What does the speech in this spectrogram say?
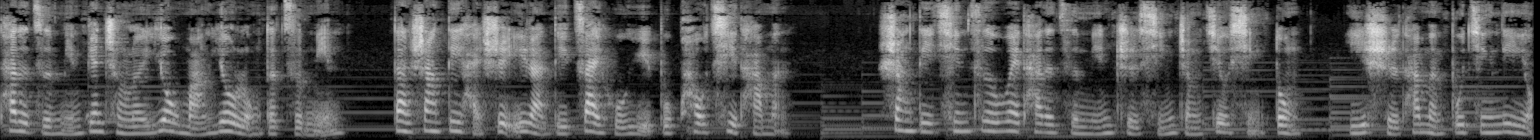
他的子民变成了又盲又聋的子民，但上帝还是依然的在乎与不抛弃他们。上帝亲自为他的子民执行拯救行动。以使他们不经历永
